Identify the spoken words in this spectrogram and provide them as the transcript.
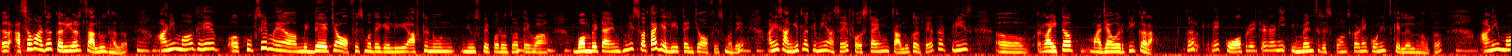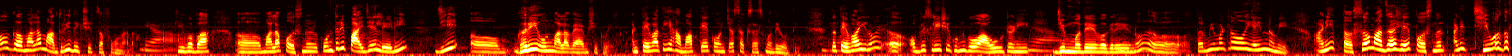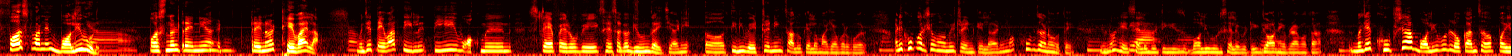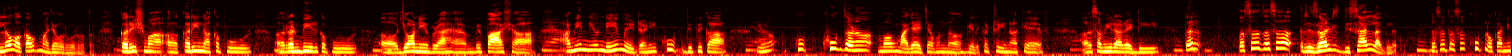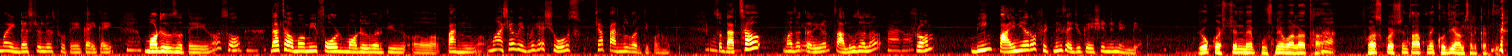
तर असं माझं करिअर चालू झालं. आणि मग हे खूपसे मिड डेच्या ऑफिसमध्ये गेली आफ्टरनून न्यूजपेपर होता तेव्हा. बॉम्बे टाइम्स मी स्वतः गेली त्यांच्या ऑफिसमध्ये आणि सांगितलं की मी असं फर्स्ट टाइम चालू करते तर प्लीज राईटअप माझ्यावरती करा. तर. ते कोऑपरेटेड आणि इमेन्स रिस्पॉन्स करणे कोणीच केलेलं नव्हतं. आणि मग मला माधुरी दीक्षितचा फोन आला. की बाबा मला पर्सनल कोणतरी पाहिजे लेडी जी घरी येऊन मला व्यायाम शिकवेल. आणि तेव्हा ती हम आपके कोणच्या सक्सेसमध्ये होती. तर तेव्हा you know obviously she couldn't go out आणि. जिममध्ये वगैरे यु नो तर मी म्हटलं हो येईन ना मी. आणि तसं माझं हे पर्सनल आणि she was the first one in Bollywood personal trainer trainer ठेवायला. म्हणजे तेव्हा ती ती वॉकमॅन स्टेप एरोबिक्स हे सगळं घेऊन जायची आणि तिने वेट ट्रेनिंग चालू केलं माझ्याबरोबर. आणि खूप वर्ष मग मी ट्रेन केलं आणि मग खूप जण होते. यु. नो हे. सेलिब्रिटीज बॉलिवूड सेलिब्रिटी जॉन एब्राम होता. म्हणजे खूपशा बॉलिवूड लोकांचं पहिलं वर्कआउट माझ्याबरोबर होतं. Karisma Kareena Kapoor Ranbir Kapoor John Abraham Bipasha. I mean you name it आणि खूप दीपिका यु. नो खूप जण मग माझ्या ह्याच्यामधनं गेले कट्रीना कैफ समीरा रेड्डी. तर तसं जसं रिझल्ट दिसायला लागलं तसं तसं खूप लोकांनी मग इंडस्ट्रियलिस्ट होते काही काही मॉडेल्स होते you know so that's how मग मी फोर्ड मॉडेलवरती पॅनल मग अशा वेगवेगळ्या शोजच्या पॅनलवरती पण होती. सो दॅट्स हाव माझं करिअर चालू झालं. From being pioneer of fitness education in India जो क्वेश्चन मैं पूछने वाला था। फर्स्ट क्वेश्चन तो आपने खुद ही आंसर कर दिया।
